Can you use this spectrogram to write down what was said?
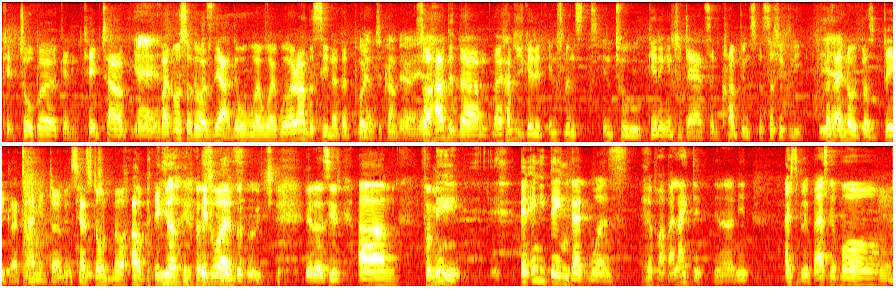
Cape, Joburg and Cape Town. Yeah. But also there was yeah, they were, were, were, were around the scene at that yeah, point. the krump era. Yeah. So how did um like how did you get it influenced into getting into dance and krumping specifically? Because Yeah. I know it was big that time in Durban. Cats don't know how big yeah, it, was. it was. huge. It was huge. Um, for me, in anything that was hip hop, I liked it. You know what I mean? I used to play basketball. Mm.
